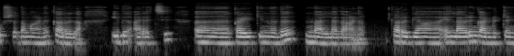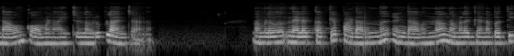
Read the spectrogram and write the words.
ഔഷധമാണ് കറുക. ഇത് അരച്ച് കഴിക്കുന്നത് നല്ലതാണ്. കറുക എല്ലാവരും കണ്ടിട്ടുണ്ടാവും കോമൺ ആയിട്ടുള്ള ഒരു പ്ലാന്റ് ആണ്. നമ്മൾ നിലത്തൊക്കെ പടർന്ന് ഉണ്ടാവുന്ന നമ്മൾ ഗണപതി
